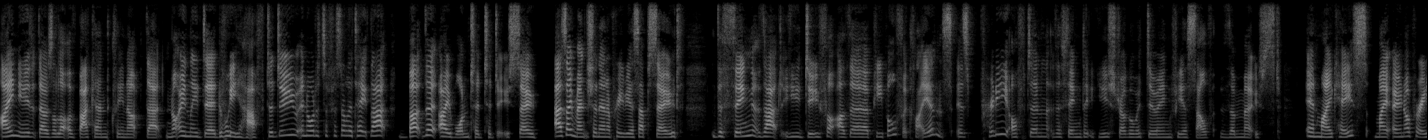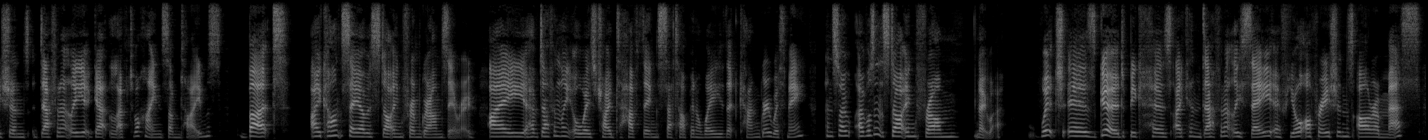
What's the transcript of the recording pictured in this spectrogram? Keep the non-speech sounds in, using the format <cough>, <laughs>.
I knew that there was a lot of back end cleanup that not only did we have to do in order to facilitate that, but that I wanted to do. So, as I mentioned in a previous episode, the thing that you do for other people, for clients, is pretty often the thing that you struggle with doing for yourself the most. In my case, my own operations definitely get left behind sometimes, but I can't say I was starting from ground zero. I have definitely always tried to have things set up in a way that can grow with me. And so I wasn't starting from nowhere which is good because I can definitely say if your operations are a mess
